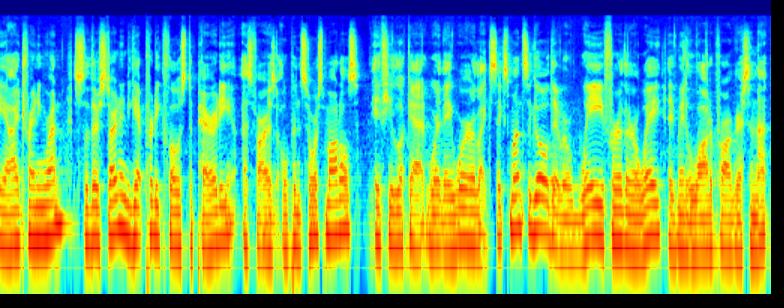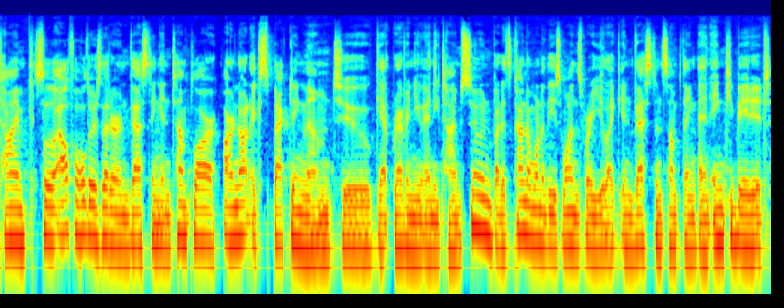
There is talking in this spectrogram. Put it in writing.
AI training run. So they're starting to get pretty close to parity as far as open source models. If you look at where they were like six months ago, they were way further away. They've made a lot of progress in that time. So alpha holders that are investing in Templar are not expecting them to get revenue anytime soon, but it's kind of one of these ones where you like invest in something and incubate it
